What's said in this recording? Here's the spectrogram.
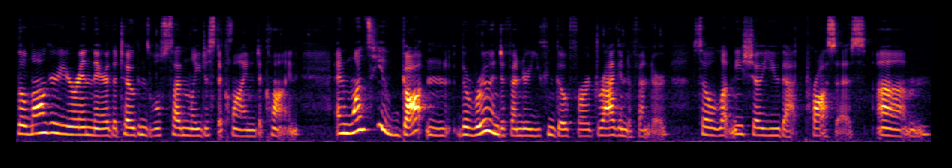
the longer you're in there, the tokens will suddenly just decline and decline. And once you've gotten the Rune Defender, you can go for a Dragon Defender. So let me show you that process. Um,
